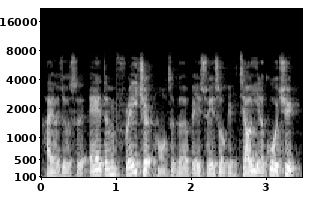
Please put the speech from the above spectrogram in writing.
还有就是 Adam Frazier，哦，这个被水手给交易了过去。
